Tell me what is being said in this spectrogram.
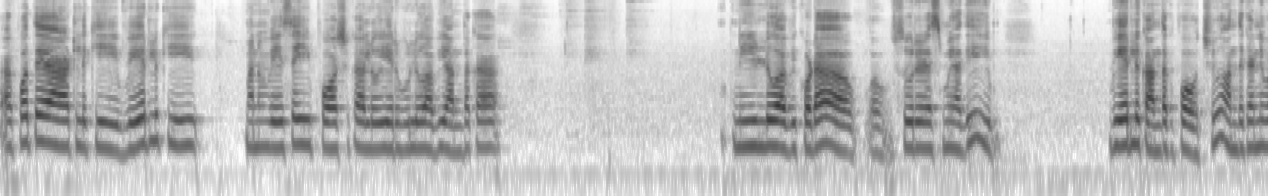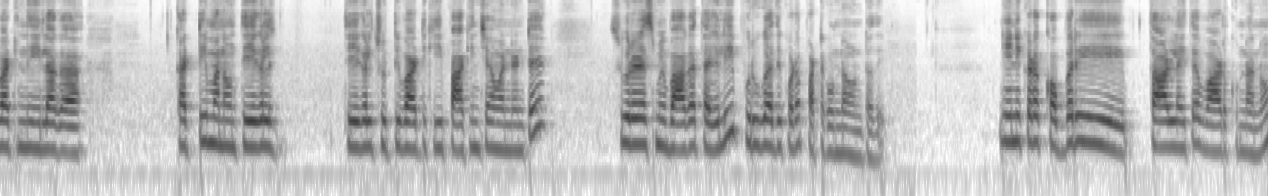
కాకపోతే వాటికి వేర్లకి మనం వేసే ఈ పోషకాలు ఎరువులు అవి అందక నీళ్ళు అవి కూడా సూర్యరశ్మి అది వేర్లకు అందకపోవచ్చు. అందుకని వాటిని ఇలాగా కట్టి మనం తీగలు తీగలు చుట్టి వాటికి పాకించామని అంటే సూర్యరశ్మి బాగా తగిలి పురుగు అది కూడా పట్టకుండా ఉంటుంది. నేను ఇక్కడ కొబ్బరి తాళ్ళు అయితే వాడుకున్నాను.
